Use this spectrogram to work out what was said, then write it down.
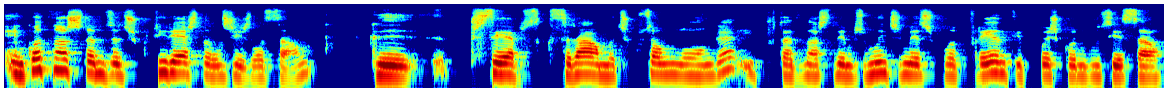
Enquanto nós estamos a discutir esta legislação, que percebe-se que será uma discussão longa e, portanto, nós teremos muitos meses pela frente e depois com a negociação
